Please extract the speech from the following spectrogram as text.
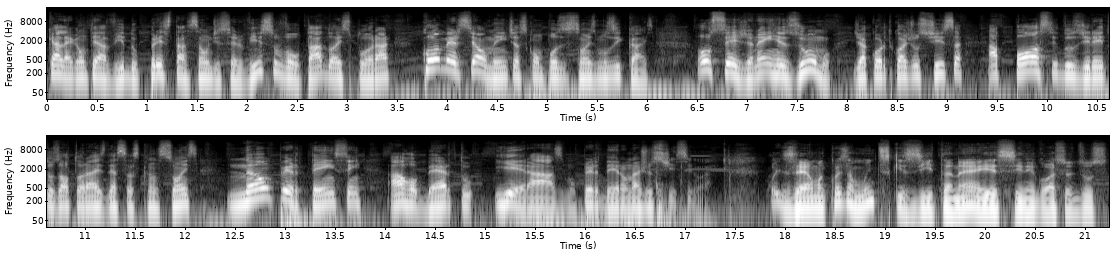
que alegam ter havido prestação de serviço voltado a explorar comercialmente as composições musicais. Ou seja, né, em resumo, de acordo com a justiça, a posse dos direitos autorais dessas canções não pertencem a Roberto e Erasmo. Perderam na justiça. Ivan. Pois é, uma coisa muito esquisita, né? Esse negócio dos,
